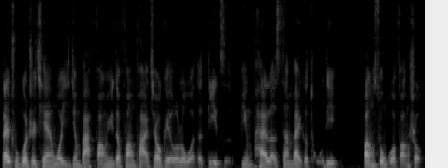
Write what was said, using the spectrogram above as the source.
来楚国之前，我已经把防御的方法交给了我的弟子，并派了三百个徒弟帮宋国防守。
